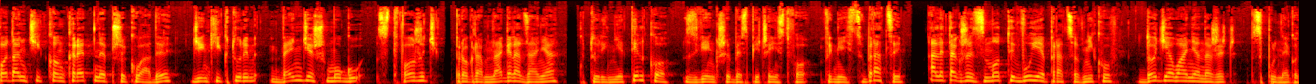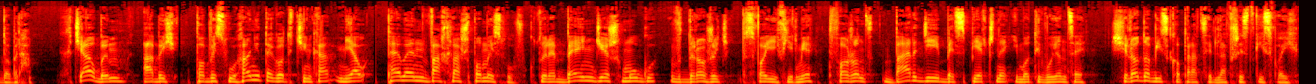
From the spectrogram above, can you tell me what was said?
Podam Ci konkretne przykłady, dzięki którym będziesz mógł stworzyć program nagradzania, który nie tylko zwiększy bezpieczeństwo w miejscu pracy, ale także zmotywuje pracowników do działania na rzecz wspólnego dobra. Chciałbym, abyś po wysłuchaniu tego odcinka miał pełen wachlarz pomysłów, które będziesz mógł wdrożyć w swojej firmie, tworząc bardziej bezpieczne i motywujące środowisko pracy dla wszystkich swoich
